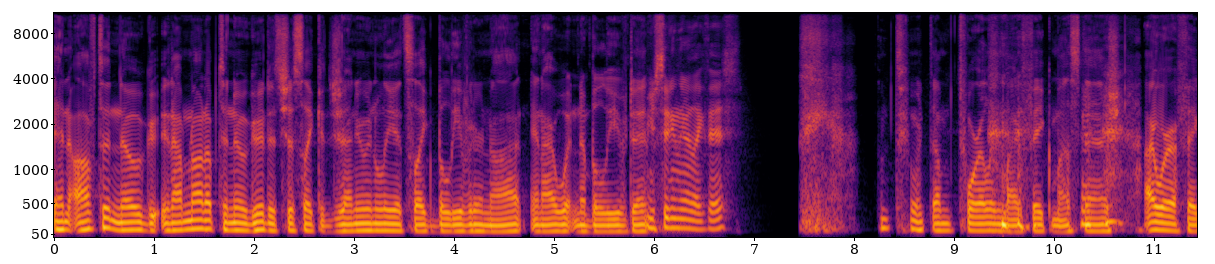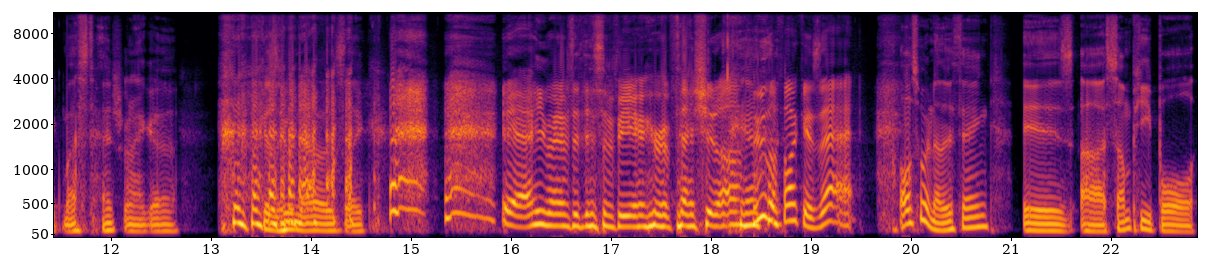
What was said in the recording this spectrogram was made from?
and often no good, and I'm not up to no good. It's just like genuinely it's like believe it or not, and I wouldn't have believed it. You're sitting there like this. I'm, tw- I'm twirling my fake mustache. I wear a fake mustache when I go because who knows? Like, Yeah, he might have to disappear, rip that shit off. Who the fuck is that? also another thing is uh, some people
